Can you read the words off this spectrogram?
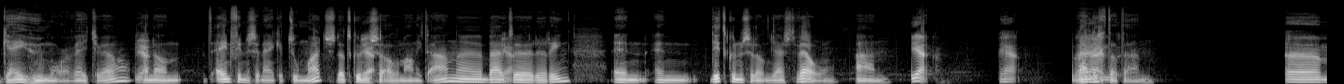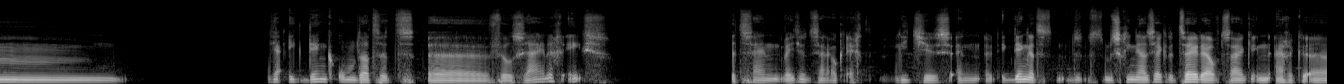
gay humor, weet je wel. Ja. En dan... Het een vinden ze in één keer too much. Dat kunnen Ja. ze allemaal niet aan eh, buiten de ring. En, en dit kunnen ze dan juist wel aan. Ja. Ja. Waar Ja, ligt dat aan? Ehm, ja, ik denk omdat het eh, veelzijdig is. Het zijn, weet je, het zijn ook echt liedjes. En eh, ik denk dat, het- misschien, nou, zeker de tweede helft, zei ik in, eigenlijk eh,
